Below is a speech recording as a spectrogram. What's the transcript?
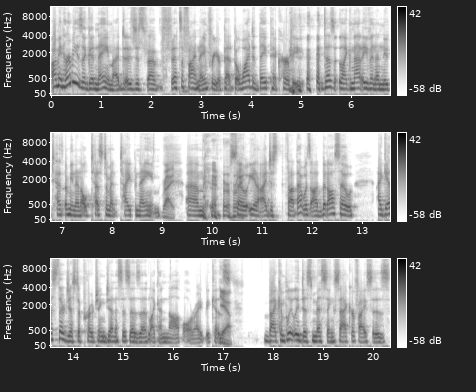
I mean Herbie is a good name. I it's just uh, that's a fine name for your pet. But why did they pick Herbie? it doesn't like not even a new test. I mean an Old Testament type name. Right. Um. right. So you know, I just thought that was odd. But also, I guess they're just approaching Genesis as a like a novel, right? Because yeah. By completely dismissing sacrifices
